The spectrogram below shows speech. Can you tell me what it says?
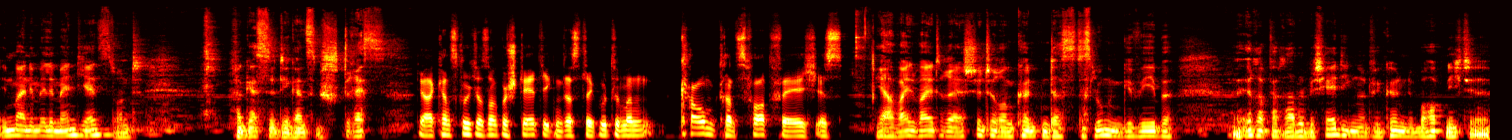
in meinem Element jetzt und vergesse den ganzen Stress. Ja, kannst durchaus auch bestätigen, dass der gute Mann kaum transportfähig ist. Ja, weil weitere Erschütterungen könnten das, das Lungengewebe äh, irreparabel beschädigen und wir können überhaupt nicht äh,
